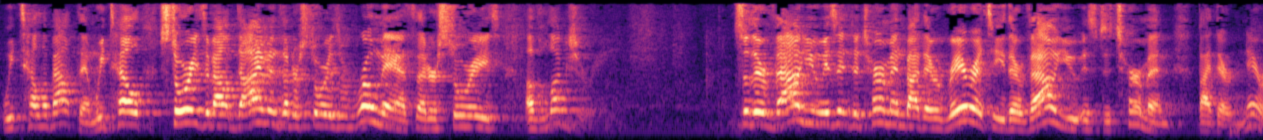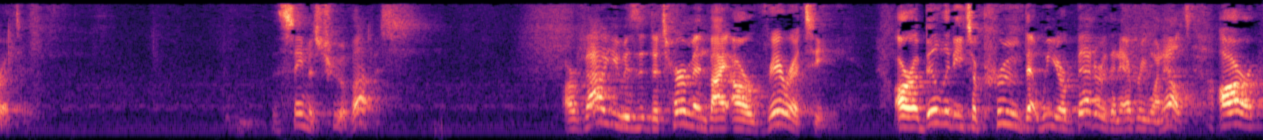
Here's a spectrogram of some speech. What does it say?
we tell about them. We tell stories about diamonds that are stories of romance, that are stories of luxury. So their value isn't determined by their rarity, their value is determined by their narrative. The same is true of us. Our value isn't determined by our rarity, our ability to prove that we are better than everyone else. Our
